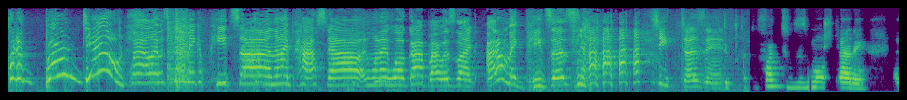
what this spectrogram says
could have burned down! Well, I was gonna make a pizza, and then I passed out, and when I woke up, I was like, I don't make pizzas. she doesn't. O facto de mostrarem a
